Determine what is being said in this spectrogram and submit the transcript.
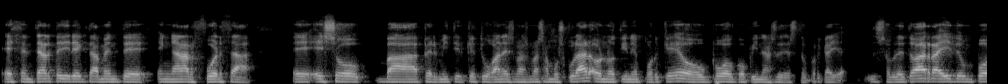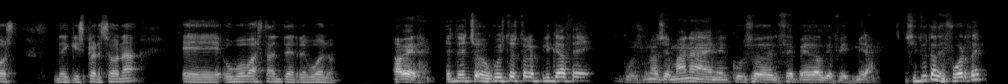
eh, centrarte directamente en ganar fuerza? Eh, ¿Eso va a permitir que tú ganes más masa muscular o no tiene por qué? ¿O un poco qué opinas de esto? Porque hay, sobre todo a raíz de un post de X persona hubo bastante revuelo. A ver, de hecho, justo esto lo expliqué hace pues, una semana en el curso del CP de AudioFit. Mira, si tú te haces fuerte,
